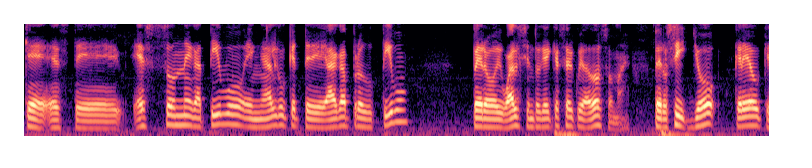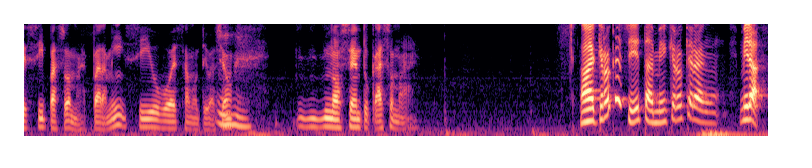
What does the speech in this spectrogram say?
que este eso negativo en algo que te haga productivo pero igual siento que hay que ser cuidadoso más pero sí yo creo que sí pasó, más. Para mí sí hubo esa motivación. No sé en tu caso, más. Ah, creo que sí, también creo que eran... Mira,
